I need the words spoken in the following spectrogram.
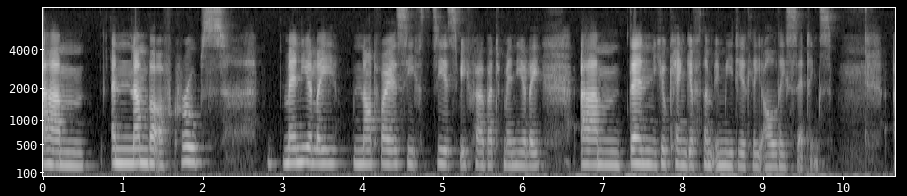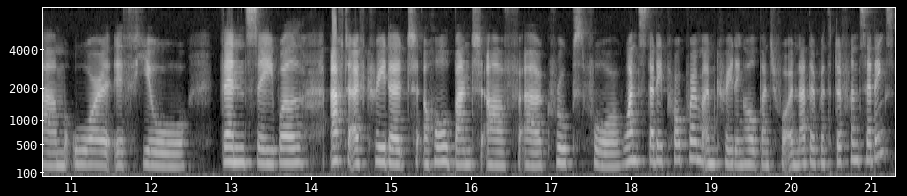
um, a number of groups manually, not via CSV file, but manually, um, then you can give them immediately all these settings. Um, or if you then say, well, after I've created a whole bunch of uh, groups for one study program, I'm creating a whole bunch for another with different settings,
